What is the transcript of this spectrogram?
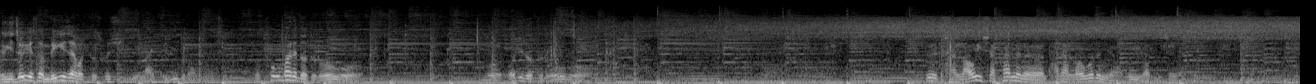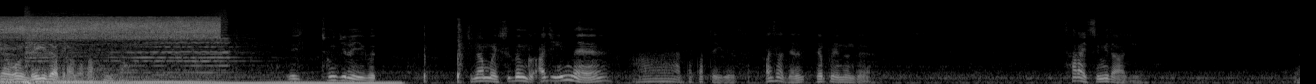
여기저기서 메기 잡았던 소식이 많이 들리더라고요. 뭐 통발에도 들어오고, 뭐 어디도 들어오고. 그 잘 나오기 시작하면은 다 잘 나오거든요. 여기가 문제가. 그냥 오늘 내기 잡으러 한번 갔습니다. 이 청지는 이거 지난번에 쓰던 거 아직 있네. 아, 안타깝다. 이거 안사 될 뻔했는데. 살아 있습니다 아직. 네.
